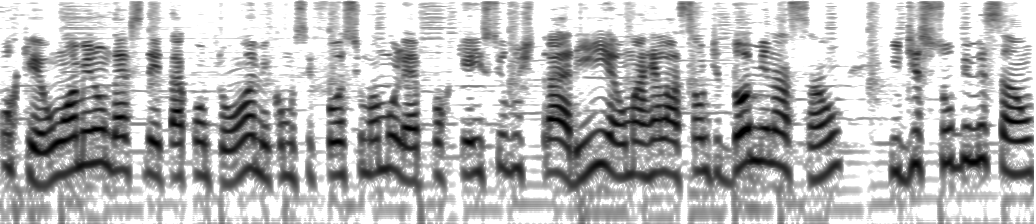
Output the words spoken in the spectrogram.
Porque um homem não deve se deitar contra o homem como se fosse uma mulher, porque isso ilustraria uma relação de dominação e de submissão,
